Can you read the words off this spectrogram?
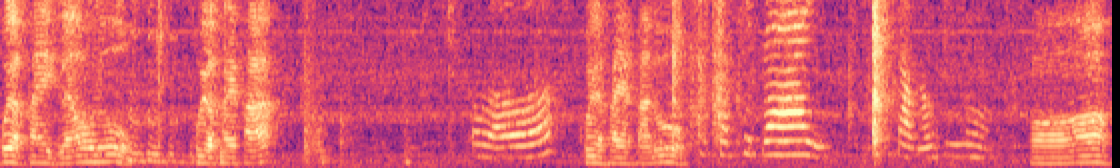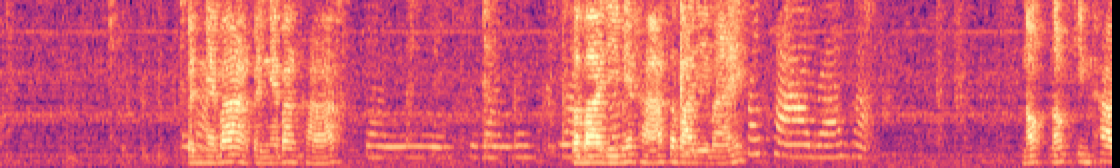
คุยกับใครอีกแล้วลูก คุยกับใครคะเอาวะคุยกับใครอะคะลูก กับพี่ได้กับน้องพิมอ๋อ เป็นไงบ้าง เป็นไงบ้างคะ สบายดีไหมคะ สบายดีไหมไม่ใช่แล้วค่ะ น้องน้องกินข้าว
